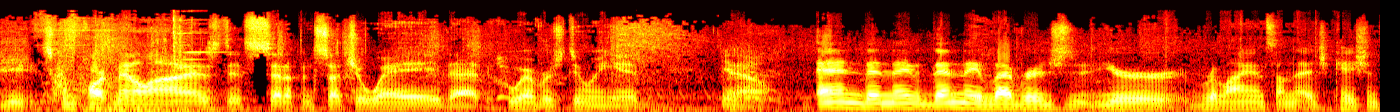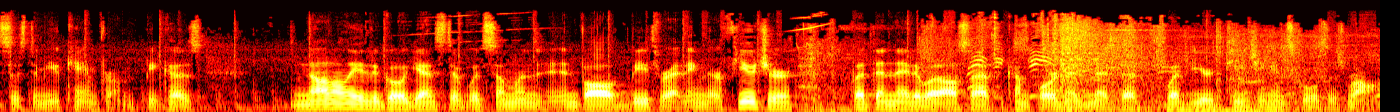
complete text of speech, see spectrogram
you, It's compartmentalized. It's set up in such a way that whoever's doing it, you know. and then they then they leverage your reliance on the education system you came from because not only to go against it would someone involved be threatening their future, but then they would also have to come forward and admit that what you're teaching in schools is wrong.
